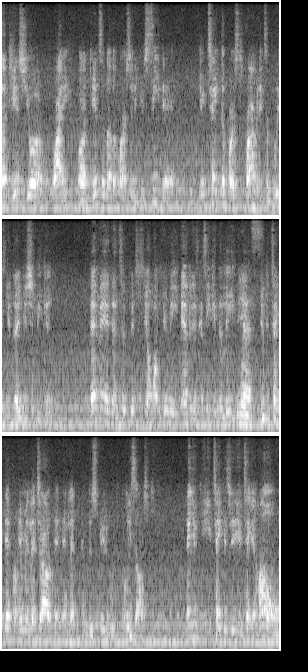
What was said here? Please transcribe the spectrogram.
against your wife or against another person, and you see that, you take the person's property to police, get there, you should be good. That man that took pictures of your woman, you need evidence because he can delete it. Yes. You can take that from him and let y'all and, and let him dispute it with the police officers. Then you you take this video, you take it home.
